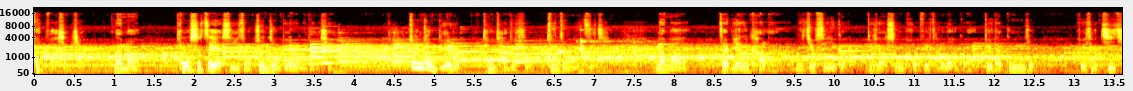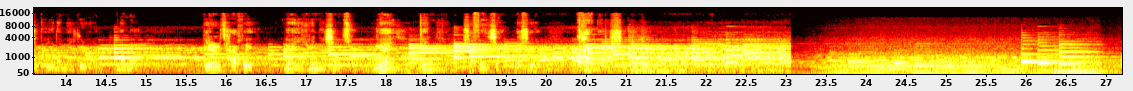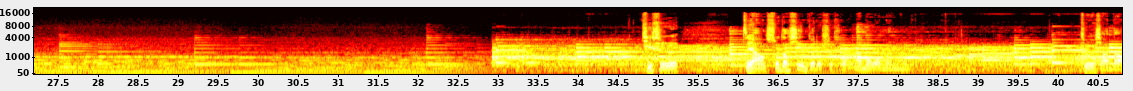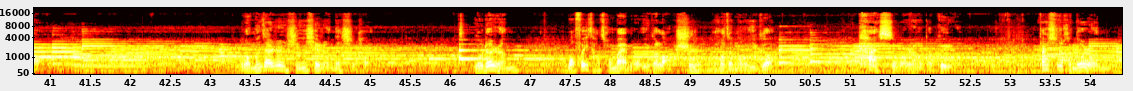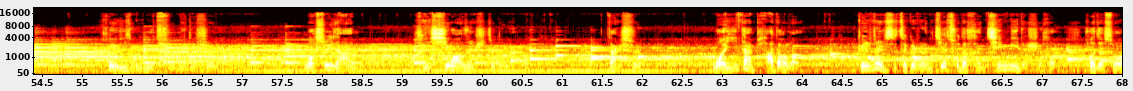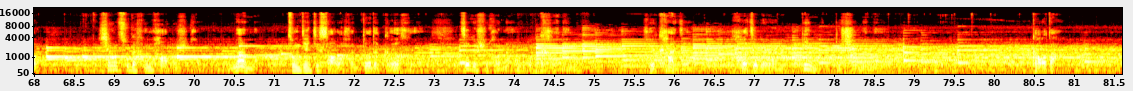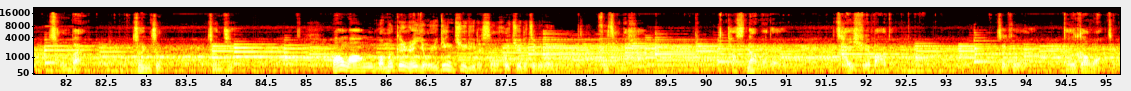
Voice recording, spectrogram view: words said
奋发向上。那么，同时这也是一种尊重别人的表现。尊重别人，通常就是尊重你自己。那么，在别人看来，你就是一个对待生活非常乐观、对待工作非常积极的那么一个人。那么，别人才会愿意与你相处，愿意跟你去分享那些快乐的事物。其实，这样说到性格的时候，那么我们就会想到，我们在认识一些人的时候，有的人我非常崇拜某一个老师或者某一个看似我认为的贵人，但是很多人会有一种误区，那就是我虽然很希望认识这个人，但是我一旦爬到了。跟认识这个人接触的很亲密的时候，或者说相处的很好的时候，那么中间就少了很多的隔阂。这个时候呢，可能会看着和这个人并不是那么高大、崇拜、尊重、尊敬。往往我们跟人有一定距离的时候，会觉得这个人非常的好，他是那么的才学霸道，这个。德高望重，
